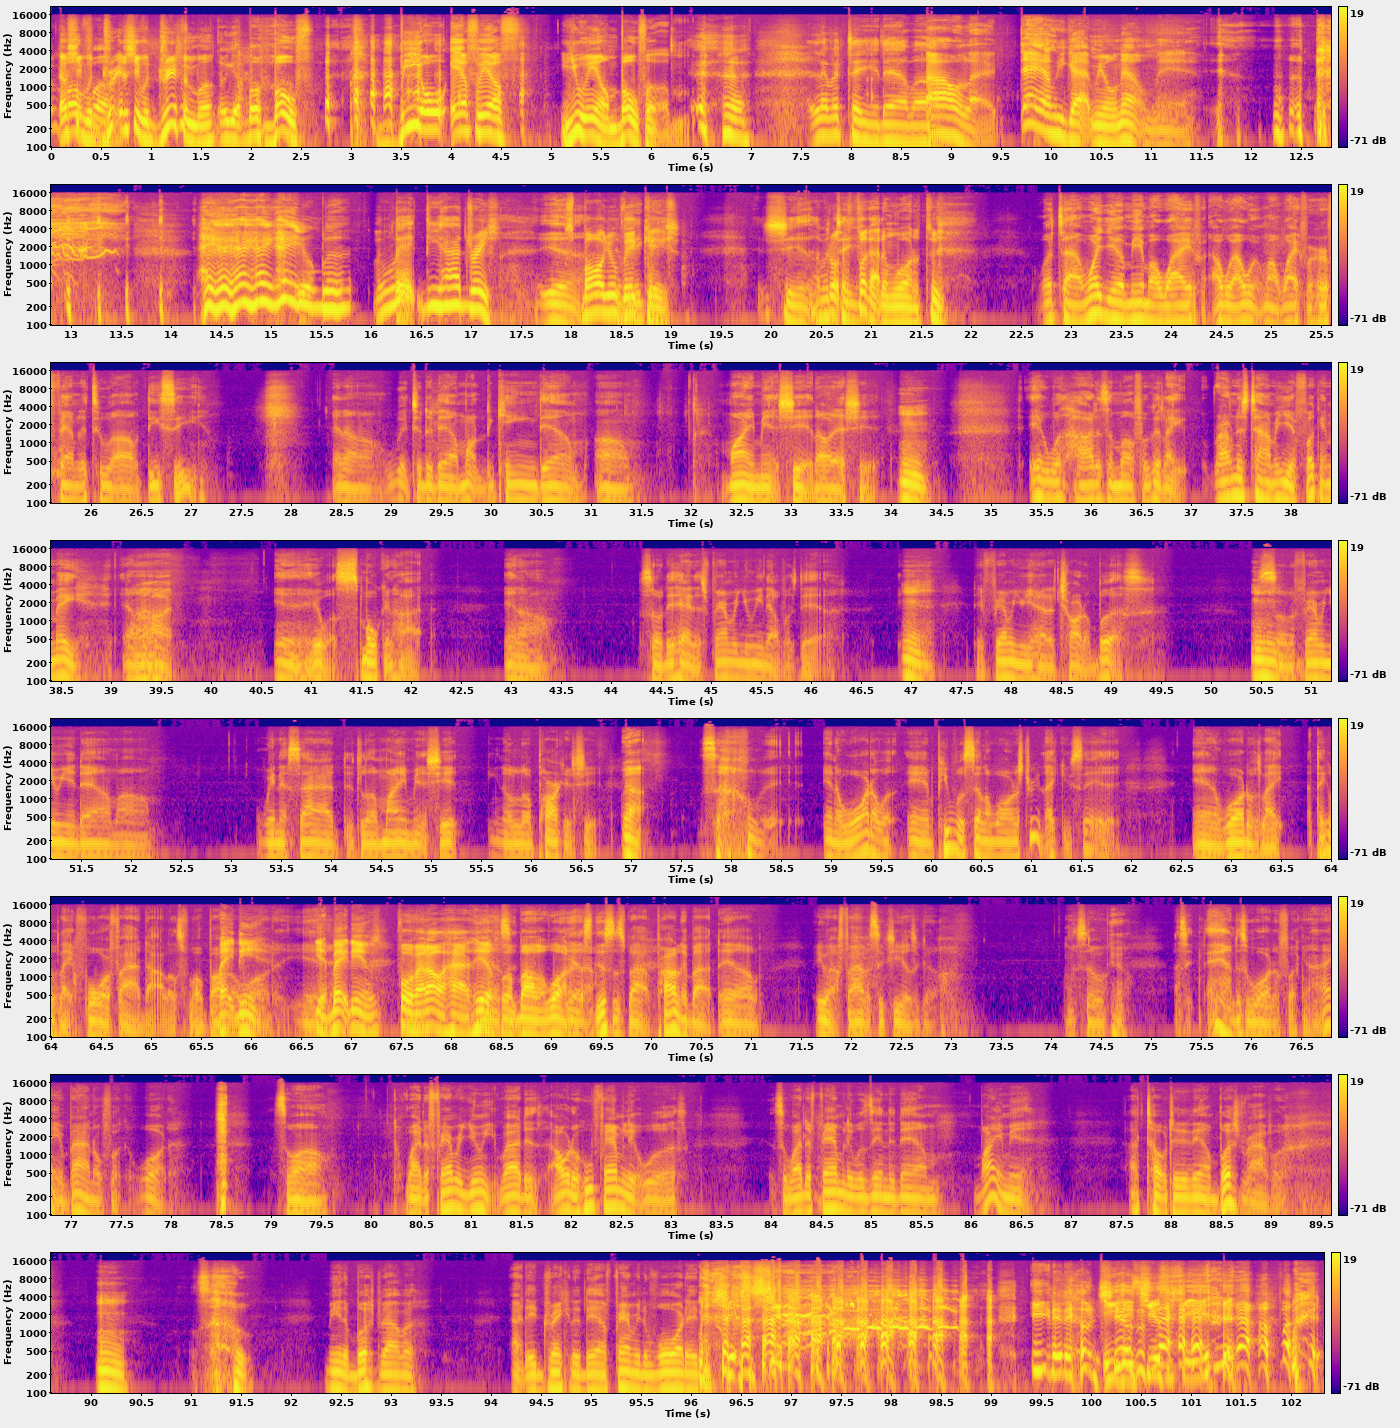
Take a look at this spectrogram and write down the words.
That shit was dri- that shit was dripping, bro. We get both. Both. B O F F U M, both of them. Let me tell you that. Uh, I was like, damn, he got me on that one, man. hey, hey, hey, hey, hey, young blood. Let dehydration yeah. spoil your vacation. Shit. Let me Throw tell the you. fuck out them water, too. One time, one year, me and my wife, I went, I went with my wife and her family to um, DC, and uh, we went to the damn Martin Luther King damn um, monument shit and all that shit. Mm. It was hot as a motherfucker. Like around this time of year, fucking May, and uh, Hot. and it was smoking hot, and um, so they had this family reunion that was there. And the family reunion had a charter bus. So the family reunion down um, went inside the little monument shit, you know, little parking shit. Yeah. So in the water was and people was selling water on the street, like you said. And the water was like I think it was like four or five dollars for a bottle Back of then. water. Yeah. back then, it was four or five dollars high as hell Yes, for a bottle of water. Yes, now. this is about probably about uh, maybe about five or six years ago. And so Yeah. I said, "Damn, this water fucking! I ain't buying no fucking water." so um, while the family reunion, while this, I don't know who family it was. So why the family was in the damn monument, I talked to the damn bus driver. Mm. So me and the bus driver out there drinking the damn family the water and the chips and shit. Eating the damn chips, Eat the chips and shit. Yeah, fucking-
